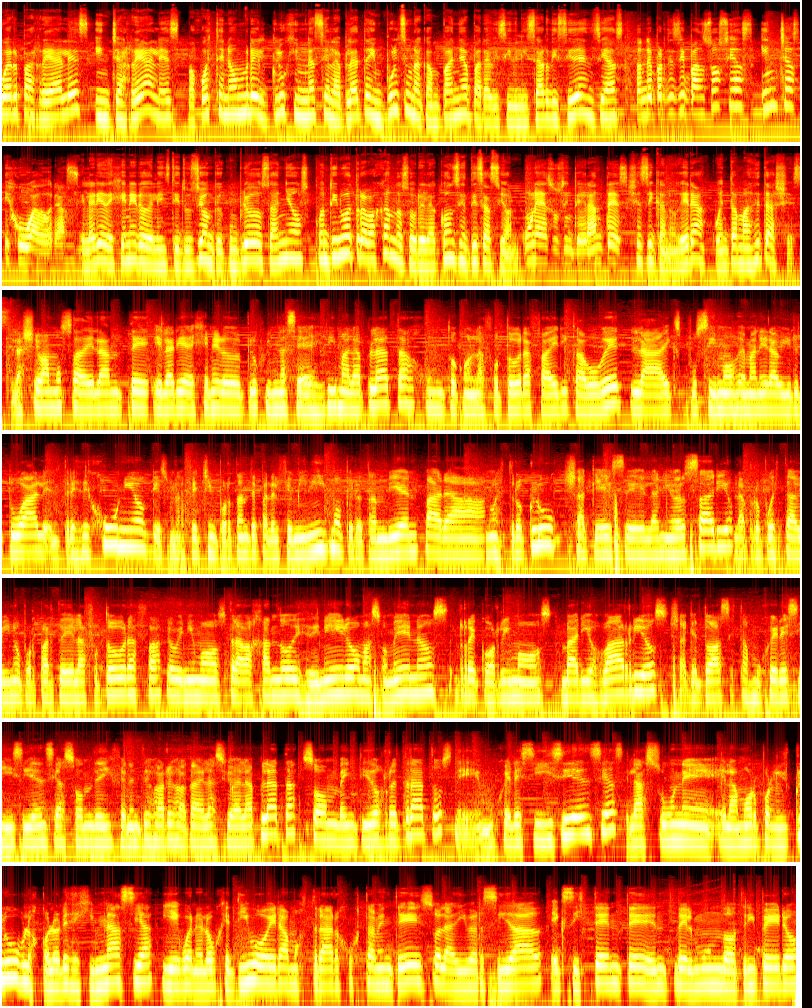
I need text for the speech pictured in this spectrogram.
Cuerpas Reales, Hinchas Reales. Bajo este nombre, el Club Gimnasia La Plata impulsa una campaña para visibilizar disidencias, donde participan socias, hinchas y jugadoras. El área de género de la institución, que cumplió dos años, continúa trabajando sobre la concientización. Una de sus integrantes, Jessica Noguera, cuenta más detalles. La llevamos adelante el área de género del Club Gimnasia de Esgrima La Plata, junto con la fotógrafa Erika Boguet. La expusimos de manera virtual el 3 de junio, que es una fecha importante para el feminismo, pero también para nuestro club, ya que es el aniversario. La propuesta vino por parte de la fotógrafa. Lo venimos trabajando desde enero más o menos. Recorrimos varios barrios, ya que todas estas mujeres y disidencias son de diferentes barrios acá de la ciudad de La Plata. Son 22 retratos de mujeres y disidencias. Las une el amor por el club, los colores de gimnasia y bueno, el objetivo era mostrar justamente eso, la diversidad existente del mundo tripero.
